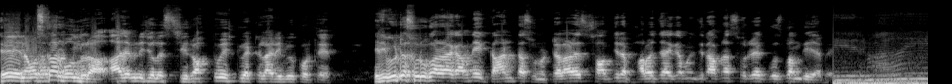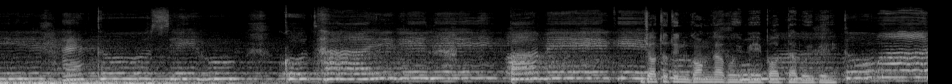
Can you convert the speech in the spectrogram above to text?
হে নমস্কার বন্ধুরা। আজ আমি চলে এসেছি রক্তবেশ টু ট্রেলার রিভিউ করতে। রিভিউটা শুরু করার আগে আপনি গানটা শুনুন। ট্রেলারের সব যেটা ভালো জায়গা এবং যেটা আপনার শরীরে গুজবাম দিয়ে যাবে। যতদিন গঙ্গা বইবে পদ্মা বইবে। তোমার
